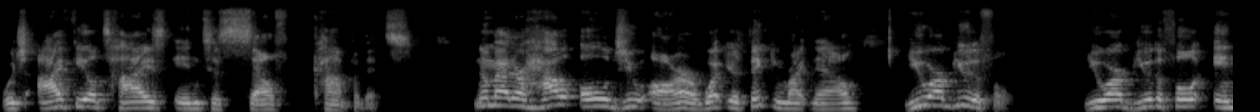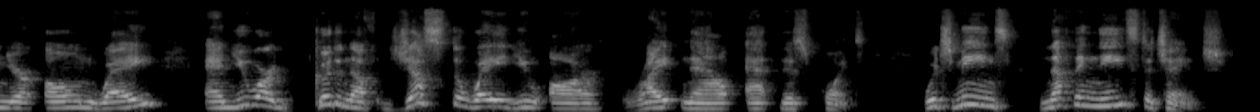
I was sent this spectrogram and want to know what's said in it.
which I feel ties into self confidence. no matter how old you are or what you're thinking right now, you are beautiful. You are beautiful in your own way, and you are good enough just the way you are right now at this point, which means nothing needs to change.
